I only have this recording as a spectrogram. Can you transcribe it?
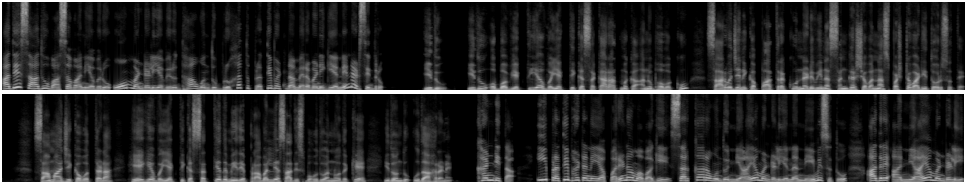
ಅದೇ ಸಾಧು ವಾಸವಾನಿಯವರು ಓಂ ಮಂಡಳಿಯ ವಿರುದ್ಧ ಒಂದು ಬೃಹತ್ ಪ್ರತಿಭಟನಾ ಮೆರವಣಿಗೆಯನ್ನೇ ನಡೆಸಿದ್ರು. ಇದು ಇದು ಒಬ್ಬ ವ್ಯಕ್ತಿಯ ವೈಯಕ್ತಿಕ ಸಕಾರಾತ್ಮಕ ಅನುಭವಕ್ಕೂ, ಸಾರ್ವಜನಿಕ ಪಾತ್ರಕ್ಕೂ ನಡುವಿನ ಸಂಘರ್ಷವನ್ನ ಸ್ಪಷ್ಟವಾಗಿ ತೋರಿಸುತ್ತೆ. ಸಾಮಾಜಿಕ ಒತ್ತಡ ಹೇಗೆ ವೈಯಕ್ತಿಕ ಸತ್ಯದ ಮೇಲೆ ಪ್ರಾಬಲ್ಯ ಸಾಧಿಸಬಹುದು ಅನ್ನೋದಕ್ಕೆ ಇದೊಂದು ಉದಾಹರಣೆ. ಖಂಡಿತ. ಈ ಪ್ರತಿಭಟನೆಯ ಪರಿಣಾಮವಾಗಿ ಸರ್ಕಾರ ಒಂದು ನ್ಯಾಯಮಂಡಳಿಯನ್ನ ನೇಮಿಸಿತು. ಆದರೆ ಆ ನ್ಯಾಯಮಂಡಳಿ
